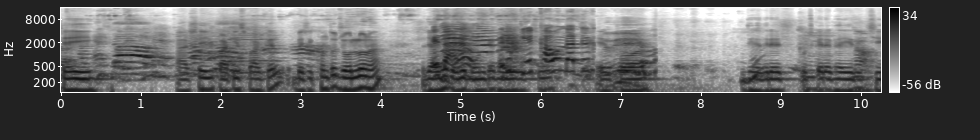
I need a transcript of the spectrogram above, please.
সেই আর সেই পার্টি স্পার্কেল বেশিক্ষণ তো জ্বললো না। যাই হোক এই বোনকে খাইয়ে দিচ্ছি। এরপর ধীরে ধীরে পুচকেরে খাইয়ে দিচ্ছি।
